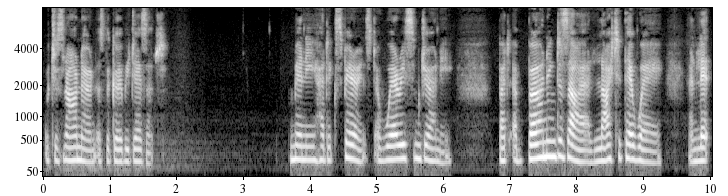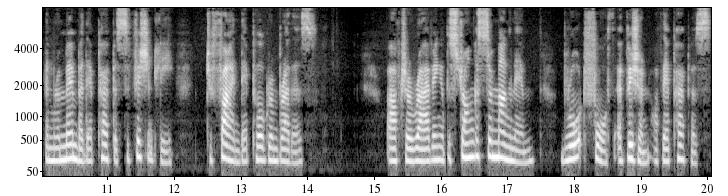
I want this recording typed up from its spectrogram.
which is now known as the Gobi Desert. Many had experienced a wearisome journey, but a burning desire lighted their way and let them remember their purpose sufficiently to find their pilgrim brothers. After arriving, the strongest among them brought forth a vision of their purpose,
